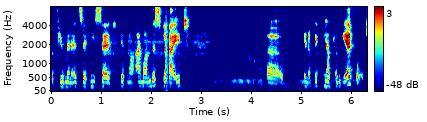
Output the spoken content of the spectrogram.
a few minutes and he said, you know, I'm on this flight. Uh, you know, pick me up from the airport.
